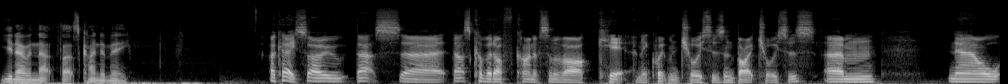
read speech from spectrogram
You know, and that that's kind of me. Okay, so that's uh, that's covered off kind of some of our kit and equipment choices and bike choices. Um, now,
